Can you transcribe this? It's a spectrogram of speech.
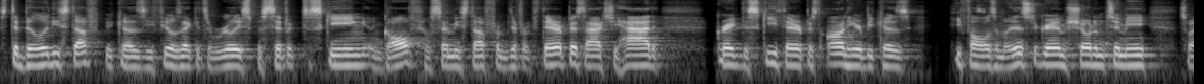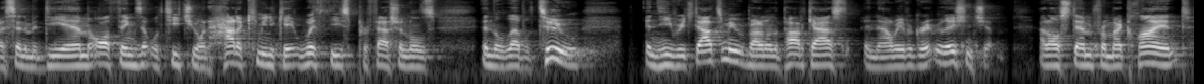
stability stuff because he feels like it's really specific to skiing and golf. He'll send me stuff from different therapists. I actually had Greg, the ski therapist, on here because he follows him on Instagram, showed him to me. So I sent him a DM, all things that will teach you on how to communicate with these professionals in the level two. And he reached out to me, we brought him on the podcast, and now we have a great relationship. That all stemmed from my client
